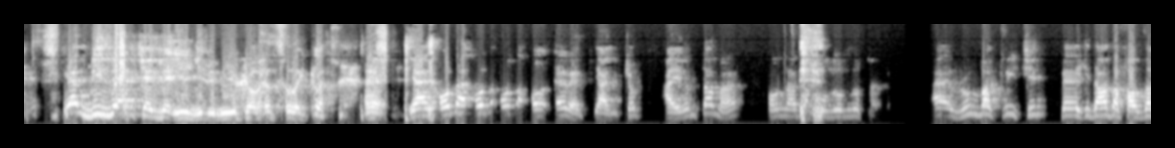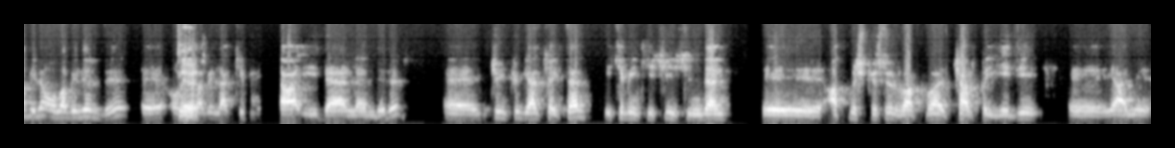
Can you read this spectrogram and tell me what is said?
yani bizle herkesle ilgili büyük olasılıkla. yani o da, o da, o da o, evet yani çok ayrıntı ama onlar da olumlu tabii. Rum Vakfı için belki daha da fazla bile olabilirdi. E, onu evet. tabii Lucky daha iyi değerlendirir. E, çünkü gerçekten 2000 kişi içinden e, 60 küsür vakfa çarpı 7 e, yani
